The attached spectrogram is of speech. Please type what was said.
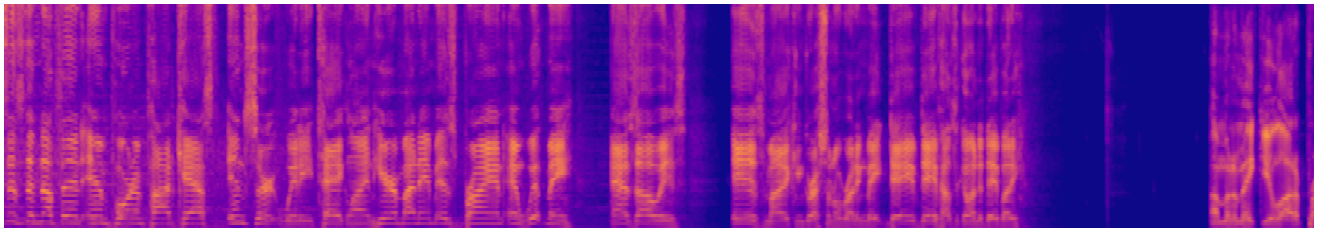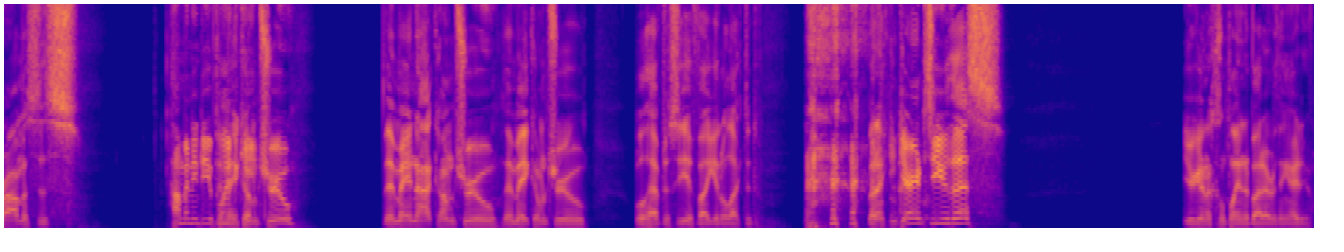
This is the Nothing Important Podcast. Insert witty tagline here. My name is Brian, and with me, as always, is my congressional running mate, Dave. Dave, how's it going today, buddy? I'm going to make you a lot of promises. How many do you plan They may to come keep? true. They may not come true. They may come true. We'll have to see if I get elected. but I can guarantee you this you're going to complain about everything I do.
